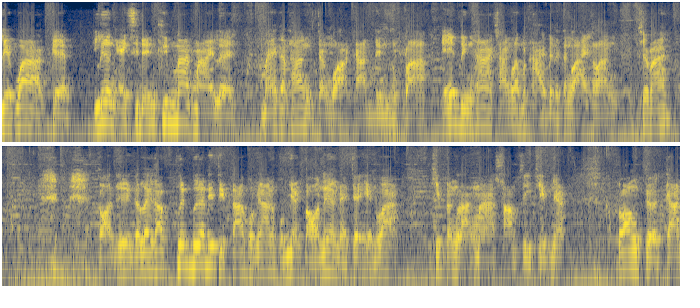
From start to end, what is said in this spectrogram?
เรียกว่าเกิดเรื่องอุบิเหตุขึ้นมากมายเลย แม้กระทั่งจังหวะการดึงของปลา เอ๊ะดึง 5 ครั้งแล้วมันหายไปไหนตั้งหลายครั้งใช่ไหมก่อนอื่นกันเลยครับ เพื่อนๆที่ติดตามผลงานของผมอย่างต่อเนื่องเนี่ยจะเห็นว่าคลิปหลังๆมา 3-4 คลิปเนี้ยกล้องเกิดการ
